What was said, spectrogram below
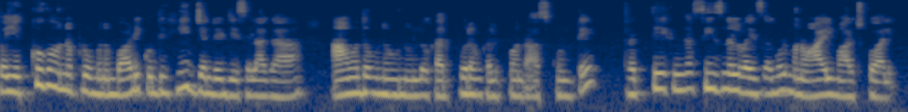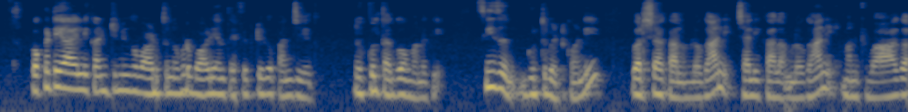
సో ఎక్కువగా ఉన్నప్పుడు మనం బాడీ కొద్దిగా హీట్ జనరేట్ చేసేలాగా ఆముదం నూనెలో కర్పూరం కలుపుకొని రాసుకుంటే ప్రత్యేకంగా సీజనల్ వైజ్గా కూడా మనం ఆయిల్ మార్చుకోవాలి. ఒకటే ఆయిల్ని కంటిన్యూగా వాడుతున్నప్పుడు బాడీ అంత ఎఫెక్టివ్గా పనిచేయదు. నొప్పులు తగ్గవు మనకి. సీజన్ గుర్తుపెట్టుకోండి. వర్షాకాలంలో కానీ చలికాలంలో కానీ మనకి బాగా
